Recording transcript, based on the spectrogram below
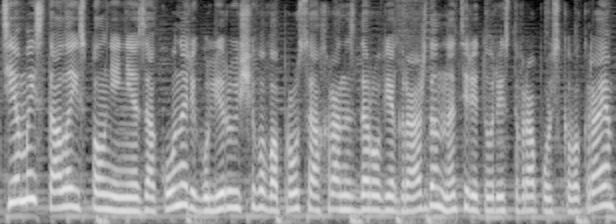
Темой стало исполнение закона, регулирующего вопросы охраны здоровья граждан на территории Ставропольского края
